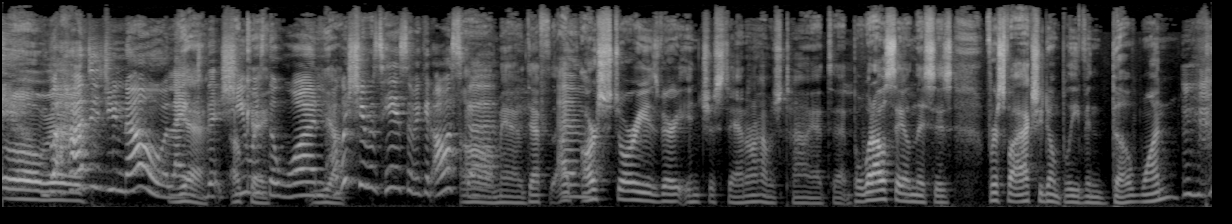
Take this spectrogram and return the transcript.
Oh man. But how did you know, like, Yeah, that she okay. was the one? I wish she was here so we could ask her. Oh man, definitely. Um, Our story is very interesting. I don't know how much time I have to. That. But what I'll say on this is, first of all, I actually don't believe in the one, Mm-hmm.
